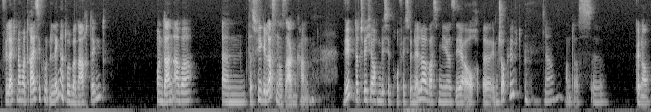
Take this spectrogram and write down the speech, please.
Vielleicht nochmal drei Sekunden länger drüber nachdenkt und dann aber ähm, das viel gelassener sagen kann. Mhm. Wirkt natürlich auch ein bisschen professioneller, was mir sehr auch äh, im Job hilft. Mhm. Ja, und das, äh, genau.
